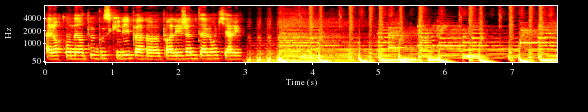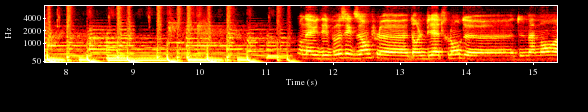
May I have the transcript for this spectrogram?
alors qu'on est un peu bousculé par les jeunes talents qui arrivent. Beaux exemples dans le biathlon de, de mamans,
